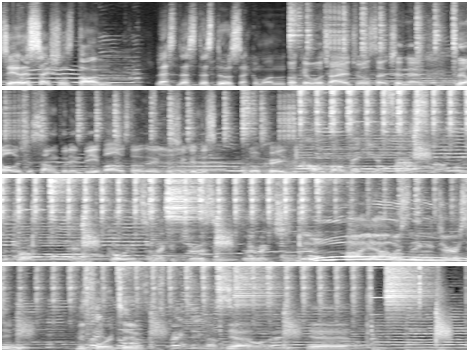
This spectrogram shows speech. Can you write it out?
So yeah, this section's done. Let's let's let's do a second one. Okay, we'll try a drill section then. They always just sound good in beat battles, don't they? Because you can just go crazy. How about making it faster on the drop and going into like a Jersey direction? Ah, yeah, I was thinking Jersey be- It's before like no too. expecting us Yeah. to go like Yeah, yeah.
